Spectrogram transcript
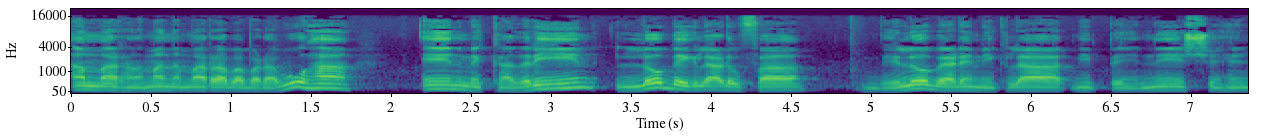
Amar Naman Amarra Babarabuja. En Mekadrin lo beglarufa. Velo miklat mi pene shehen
